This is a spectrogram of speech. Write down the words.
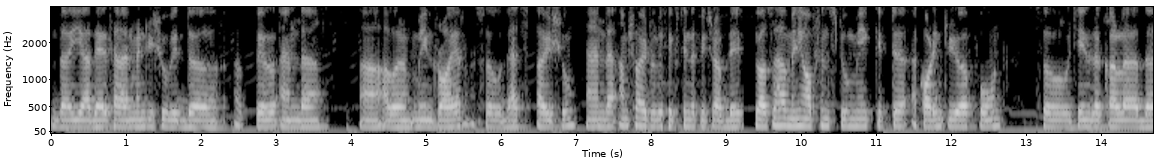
The yeah there is alignment issue with the uh, pill and the uh, our main drawer so that's a issue. And uh, i'm sure it will be fixed in the future update. You also have many options to make it uh, according to your phone so change the color the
